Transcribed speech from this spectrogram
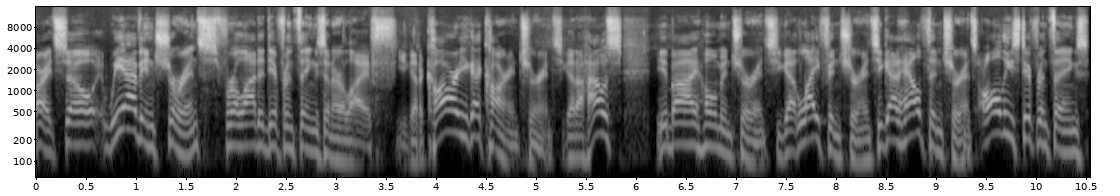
All right, so we have insurance for a lot of different things in our life. You got a car, you got car insurance. You got a house, you buy home insurance. You got life insurance, you got health insurance, all these different things.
